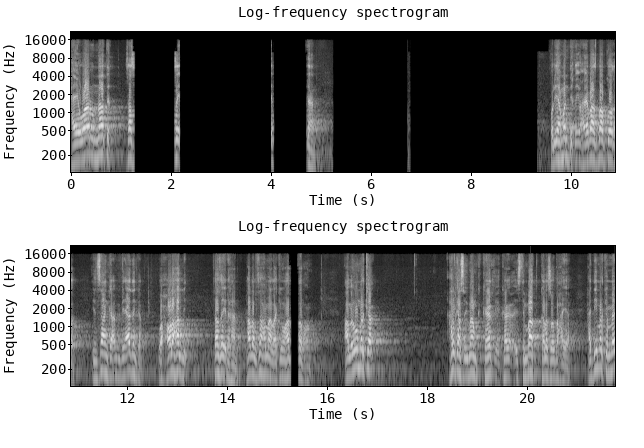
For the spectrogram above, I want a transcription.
xayawaanu naatiq. Saas qolyaha mantiq waxyaabahaas baabkooda insaanka ama bini aadamka waa xoolo hadli saasay dhahaan. Hadal sax ma laakiin waa hadal xun. Alcumuum marka halkaasuu imaamka kaga istimbaad kala soo baxaya. Haddii marka me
